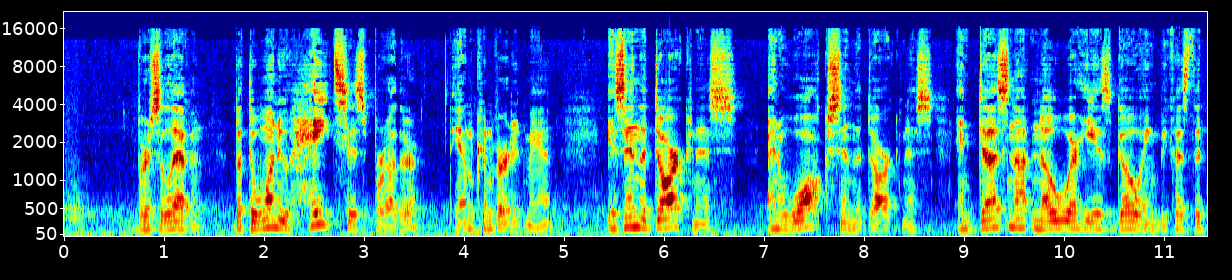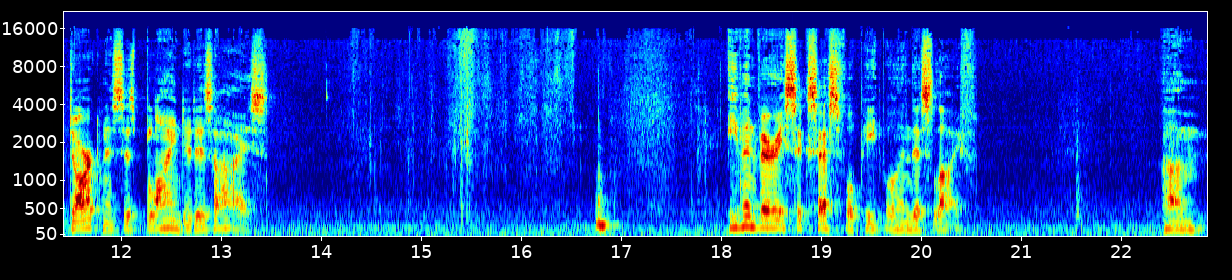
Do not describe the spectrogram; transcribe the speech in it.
Verse 11 But the one who hates his brother, the unconverted man, is in the darkness and walks in the darkness and does not know where he is going because the darkness has blinded his eyes. Even very successful people in this life, um,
